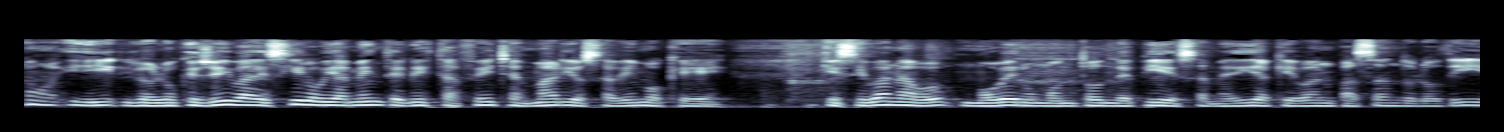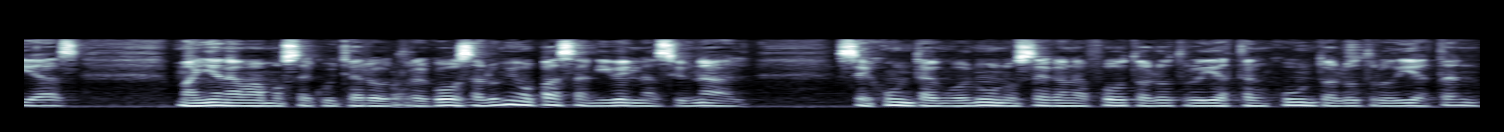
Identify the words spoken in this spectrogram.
No, y lo, lo que yo iba a decir, obviamente, en estas fechas, Mario, sabemos que, que se van a mover un montón de piezas a medida que van pasando los días. Mañana vamos a escuchar otra cosa. Lo mismo pasa a nivel nacional. Se juntan con uno, sacan la foto, al otro día están juntos, al otro día están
